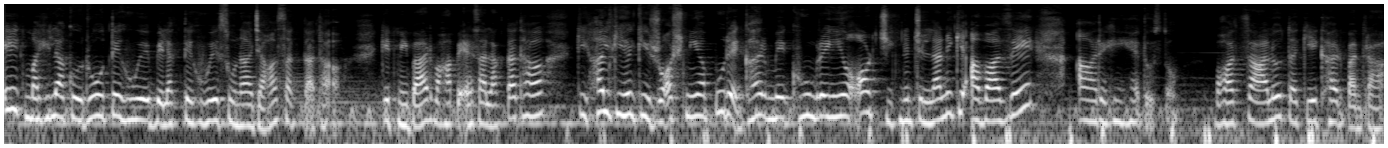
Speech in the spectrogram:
एक महिला को रोते हुए बिलकते हुए सुना जा सकता था। कितनी बार वहाँ पे ऐसा लगता था कि हल्की हल्की रोशनियाँ पूरे घर में घूम रही हैं और चीखने चिल्लाने की आवाज़ें आ रही हैं, दोस्तों। बहुत सालों तक ये घर बंद रहा।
